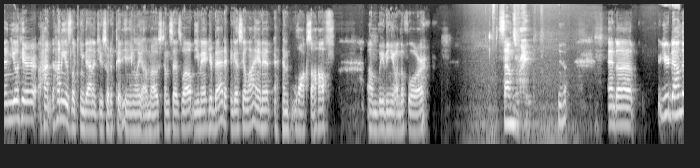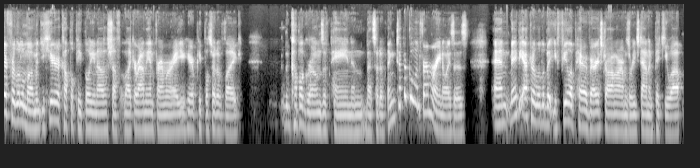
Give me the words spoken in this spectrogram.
and you'll hear honey is looking down at you sort of pityingly almost and says well you made your bed i guess you'll lie in it and walks off um, leaving you on the floor Sounds right. Yeah. And uh, you're down there for a little moment. You hear a couple people, you know, shuffle like around the infirmary. You hear people sort of like a couple groans of pain and that sort of thing. Typical infirmary noises. And maybe after a little bit, you feel a pair of very strong arms reach down and pick you up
